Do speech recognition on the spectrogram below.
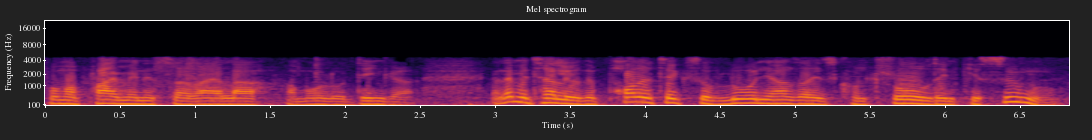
former Prime Minister Raila Amolo Odinga. And let me tell you, the politics of Luo Nyanza is controlled in Kisumu.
